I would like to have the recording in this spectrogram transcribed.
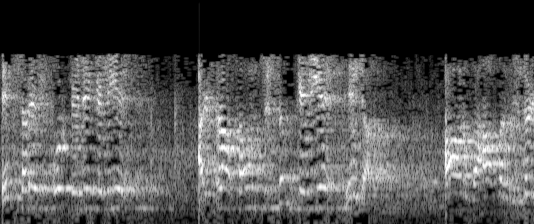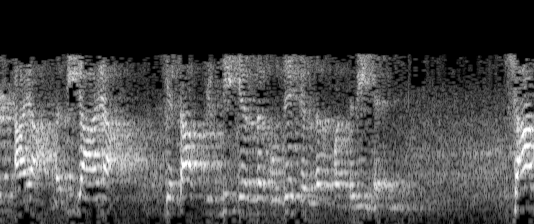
X ray report دینے کے لیے الٹرا ساؤنڈ سسٹم کے لیے بھیجا اور وہاں پر ریزلٹ آیا، نتیجہ آیا کہ صاحب کڈنی کے اندر گردے کے اندر پتھری ہے۔ صاف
